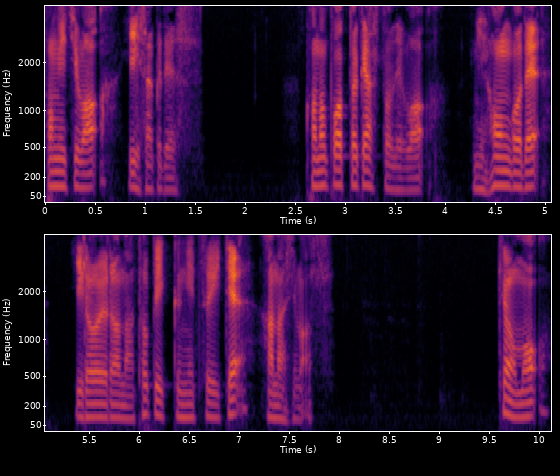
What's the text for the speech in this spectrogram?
こんにちは、イーサクです。このポッドキャストでは、日本語でいろいろなトピックについて話します。今日も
